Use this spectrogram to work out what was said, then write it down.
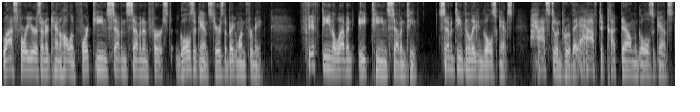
last four years under Ken Holland 14, 7, 7, and first. Goals against, here's the big one for me 15, 11, 18, 17. 17th in the league in goals against. Has to improve. They have to cut down the goals against.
